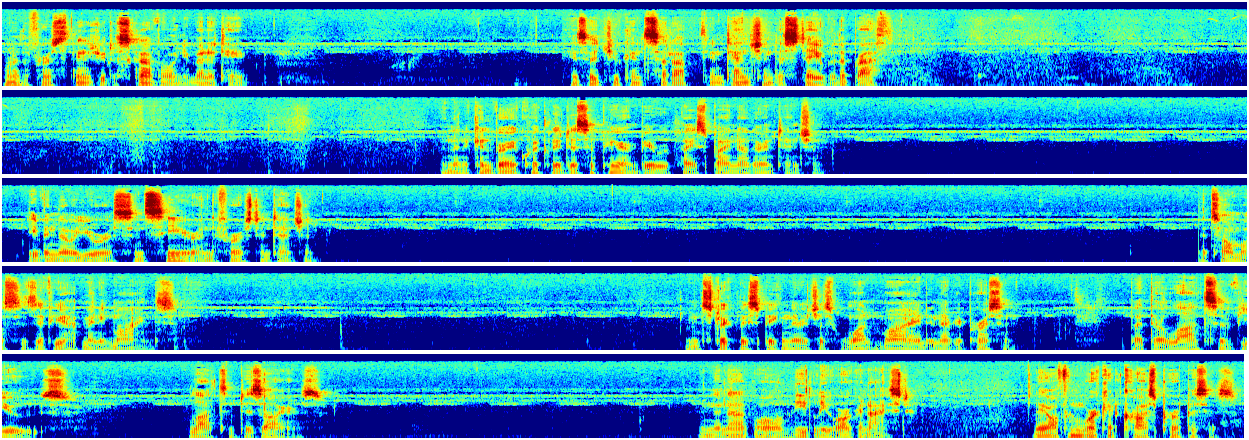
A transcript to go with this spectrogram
One of the first things you discover when you meditate is that you can set up the intention to stay with the breath. And then it can very quickly disappear and be replaced by another intention. Even though you were sincere in the first intention. It's almost as if you have many minds. And strictly speaking, there is just one mind in every person. But there are lots of views, lots of desires. And they're not all neatly organized. They often work at cross purposes.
